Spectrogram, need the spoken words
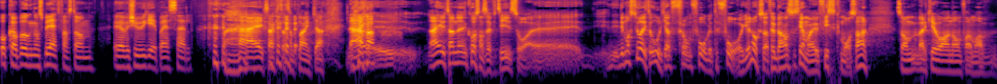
åka på ungdomsbiljett fast de är över 20 på SL. Nej, exakt. Alltså en planka. Nej, eh, nej, utan kostnadseffektivt så. Det måste ju vara lite olika från fågel till fågel också. För ibland så ser man ju fiskmåsar som verkar ju vara någon form av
